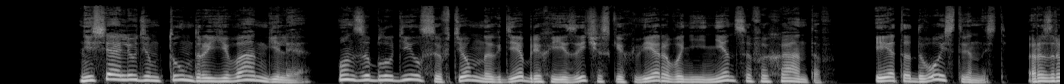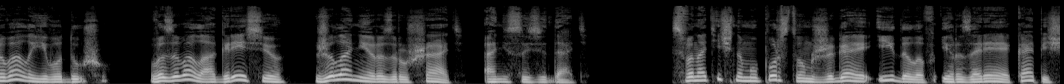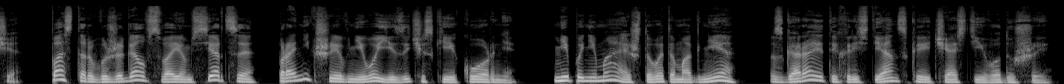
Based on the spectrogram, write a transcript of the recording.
Неся людям тундры Евангелия, он заблудился в темных дебрях языческих верований ненцев и хантов, и эта двойственность разрывала его душу, вызывала агрессию, желание разрушать, а не созидать. С фанатичным упорством сжигая идолов и разоряя капища, пастор выжигал в своем сердце проникшие в него языческие корни, не понимая, что в этом огне сгорает и христианская часть его души.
